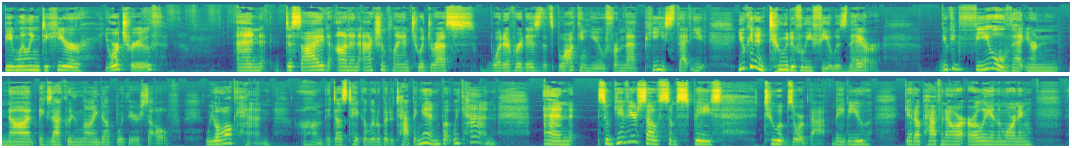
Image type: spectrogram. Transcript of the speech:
Be willing to hear your truth and decide on an action plan to address whatever it is that's blocking you from that peace that you you can intuitively feel is there you can feel that you're not exactly lined up with yourself. We all can. Um, it does take a little bit of tapping in, but we can. And so give yourself some space to absorb that. Maybe you get up half an hour early in the morning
